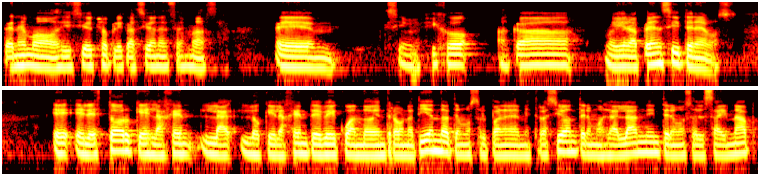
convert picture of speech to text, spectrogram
tenemos 18 aplicaciones, es más. Em, si me fijo acá, voy a ir a Pensi, tenemos eh, el store, que es lo que la gente ve cuando entra a una tienda, tenemos el panel de administración, tenemos la landing, tenemos el sign up,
